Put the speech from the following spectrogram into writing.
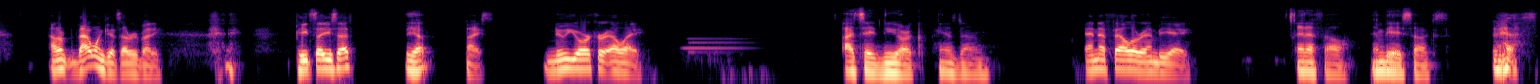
I don't that one gets everybody. pizza, you said? yep. Nice. New York or LA? I'd say New York, hands down. NFL or NBA? NFL, NBA sucks. Yes.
